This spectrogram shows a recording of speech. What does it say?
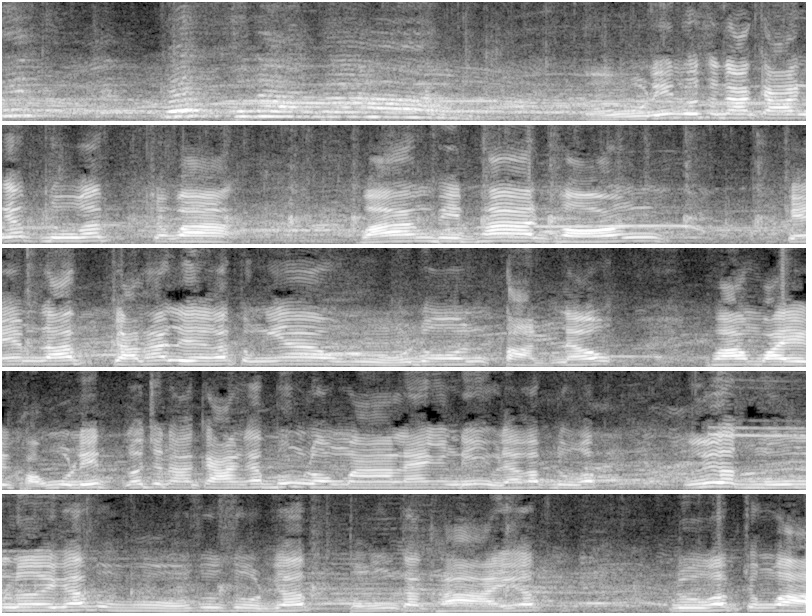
ริสรัตนาการ โอ้ ลิศวัฒนาการครับดูครับจังหวะความผิดพลาดของเกมรับการท่าเรือครับตรงนี้โอ้โหโดนตัดแล้วความไวของบุริศวัฒนาการครับเพิ่งลงมาแรงอย่างนี้อยู่แล้วครับดูครับเลือกมุมเลยครับโอ้โหสุดๆครับตรงตะข่ายครับ ดูครับจังหวะ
